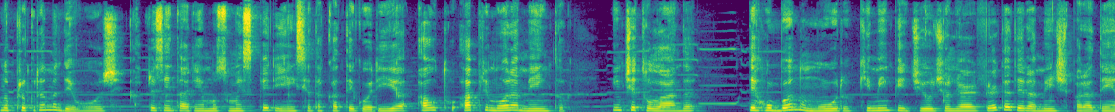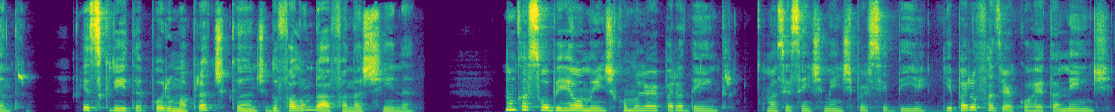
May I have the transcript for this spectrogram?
No programa de hoje, apresentaremos uma experiência da categoria Autoaprimoramento, intitulada Derrubando o Muro que me impediu de olhar verdadeiramente para dentro, escrita por uma praticante do Falun Dafa na China. Nunca soube realmente como olhar para dentro, mas recentemente percebi que para o fazer corretamente,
